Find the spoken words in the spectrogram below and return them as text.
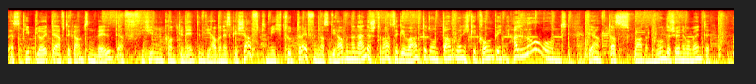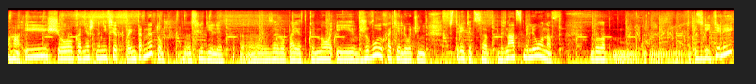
es gibt Leute auf der ganzen Welt, auf verschiedenen Kontinenten, die haben es geschafft, mich zu treffen. Also die haben an einer Straße gewartet und dann, wenn ich gekommen bin, hallo. Und ja, das waren dann wunderschöne Momente. Ага, и еще, конечно, не все по интернету э, следили э, за его поездкой, но и вживую хотели очень встретиться. 12 миллионов было м, зрителей,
